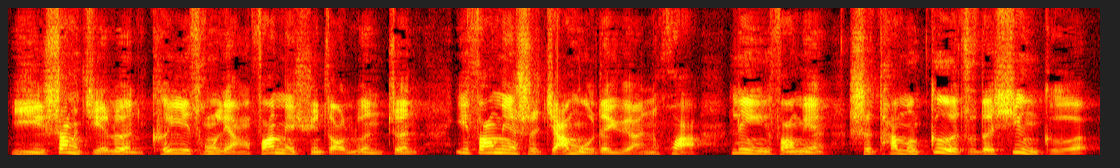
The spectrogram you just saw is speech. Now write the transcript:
以上结论可以从两方面寻找论证：一方面是贾母的原话，另一方面是他们各自的性格。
